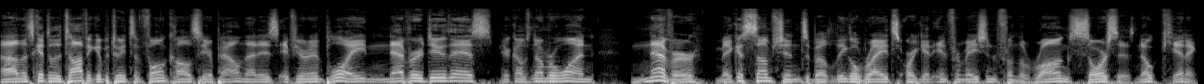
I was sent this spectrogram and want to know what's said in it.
Uh, let's get to the topic in between some phone calls here, pal. And that is, if you're an employee, never do this. Here comes number one: never make assumptions about legal rights or get information from the wrong sources. No kidding.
